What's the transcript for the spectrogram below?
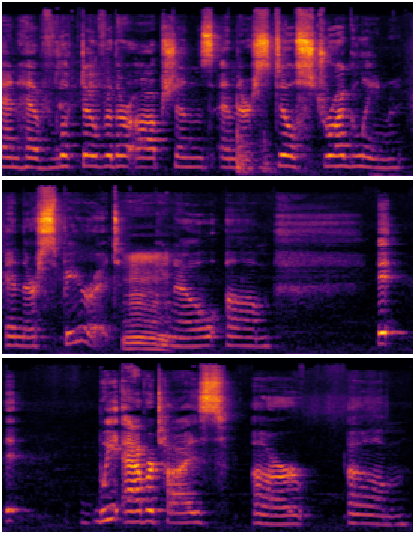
and have looked over their options and they're still struggling in their spirit Hmm. you know um, it, it, we advertise our um,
